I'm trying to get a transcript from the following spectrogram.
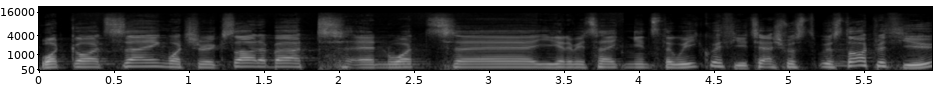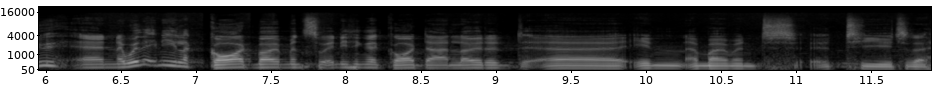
what God's saying, what you're excited about, and what uh, you're going to be taking into the week with you. Tash, we'll, we'll start with you. And were there any like God moments or anything that God downloaded uh, in a moment uh, to you today?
